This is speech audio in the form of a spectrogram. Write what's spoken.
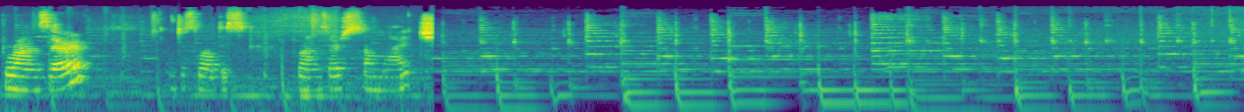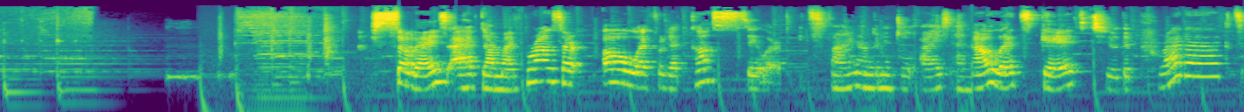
bronzer. I just love this bronzer so much. So guys, I have done my bronzer. Oh, I forgot concealer. It's fine, I'm gonna do eyes. And now let's get to the product.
